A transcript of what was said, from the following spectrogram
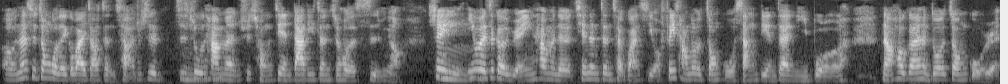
呃，那是中国的一个外交政策，就是资助他们去重建大地震之后的寺庙。所以，因为这个原因，他们的签证政策关系有非常多的中国商店在尼泊尔，然后跟很多中国人，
